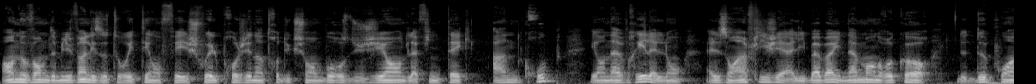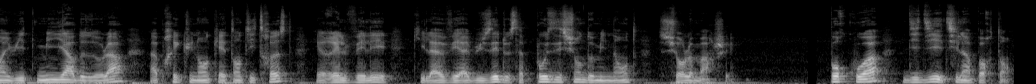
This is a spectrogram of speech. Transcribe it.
En novembre 2020, les autorités ont fait échouer le projet d'introduction en bourse du géant de la fintech Ant Group et en avril, elles ont, elles ont infligé à Alibaba une amende record de 2,8 milliards de dollars après qu'une enquête antitrust ait révélé qu'il avait abusé de sa position dominante sur le marché. Pourquoi Didi est-il important?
